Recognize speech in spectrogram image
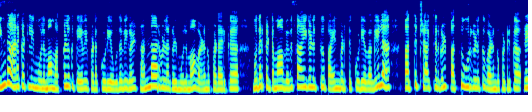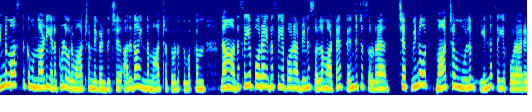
இந்த அறக்கட்டளை மூலமா மக்களுக்கு தேவைப்படக்கூடிய உதவிகள் தன்னார்வலர்கள் மூலமா வழங்கப்பட இருக்கு. முதற்கட்டமா விவசாயிகளுக்கு பயன்படுத்தக்கூடிய வகையில பத்து டிராக்டர்கள் பத்து ஊர்களுக்கு வழங்கப்பட்டிருக்கு. ரெண்டு மாசத்துக்கு முன்னாடி எனக்குள்ள ஒரு மாற்றம் நிகழ்ந்துச்சு. அதுதான் இந்த மாற்றத்தோட துவக்கம். நான் அதை செய்ய போறேன் இதை செய்ய போறேன் அப்படின்னு சொல்ல மாட்டேன். செஞ்சுட்டு சொல்றேன். செஃப் வினோத் மாற்றம் மூலம் என்ன செய்ய போறாரு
